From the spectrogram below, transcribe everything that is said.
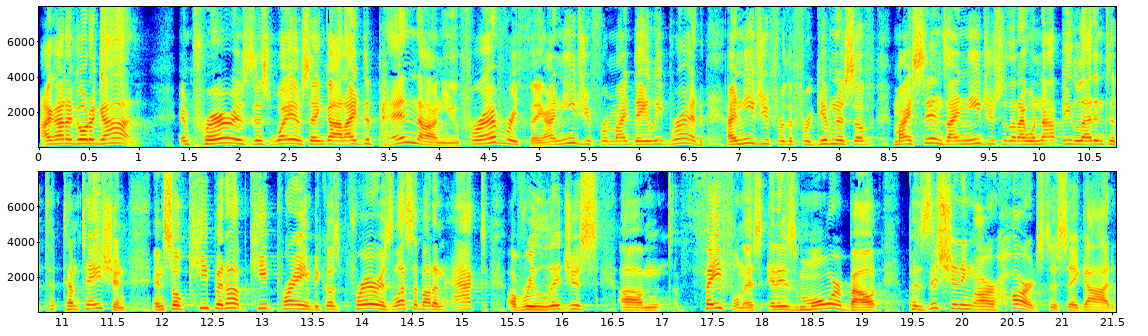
I got to go to God. And prayer is this way of saying, God, I depend on you for everything. I need you for my daily bread. I need you for the forgiveness of my sins. I need you so that I will not be led into t- temptation. And so keep it up, keep praying, because prayer is less about an act of religious um, faithfulness. It is more about positioning our hearts to say, God,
